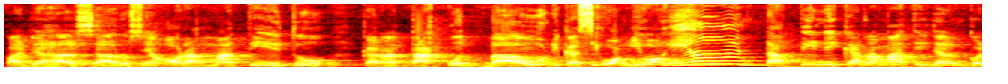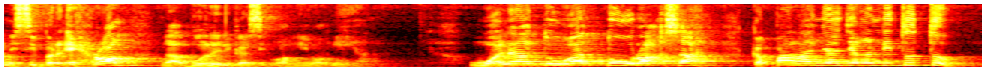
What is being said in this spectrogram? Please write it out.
Padahal seharusnya orang mati itu karena takut bau dikasih wangi-wangian. Tapi ini karena mati dalam kondisi berihram nggak boleh dikasih wangi-wangian. Wala tughattu ra'sah. Kepalanya jangan ditutup.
